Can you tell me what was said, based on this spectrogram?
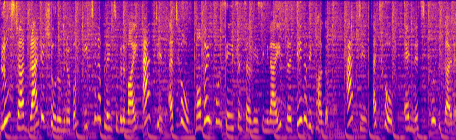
ബ്ലൂ സ്റ്റാർ ബ്രാൻഡഡ് ഷോറൂമിനൊപ്പം കിച്ചൺ അപ്ലയൻസുകളുമായി active at home mobile phone sales and സർവീസിംഗിനായി പ്രത്യേക വിഭാഗം active at home N H Puthukkad.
